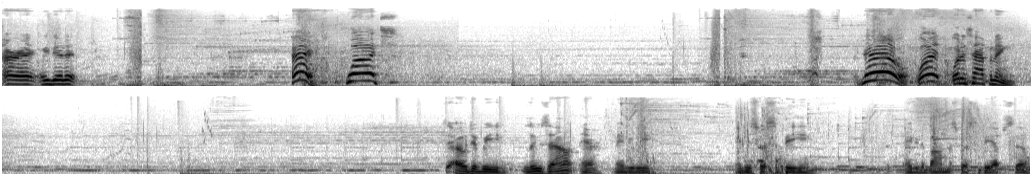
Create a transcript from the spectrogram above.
Alright, we did it. Hey! What? No! What? What is happening? Oh, did we lose out? Here, maybe we... Maybe it's supposed to be... Maybe the bomb was supposed to be up still.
